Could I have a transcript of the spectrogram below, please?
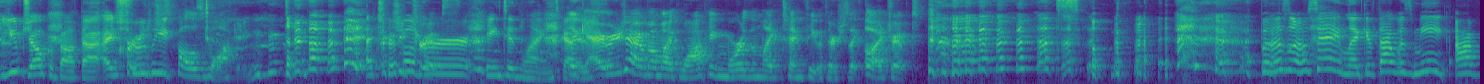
you joke about that. I Truly falls walking. I trip She over painted lines, guys. Like every time I'm like walking more than like ten feet with her, she's like, "Oh, I tripped." so But that's what I'm saying. Like, if that was me, I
